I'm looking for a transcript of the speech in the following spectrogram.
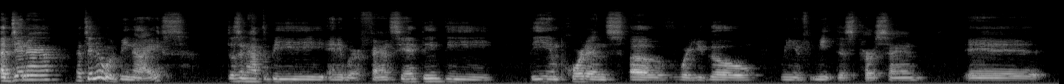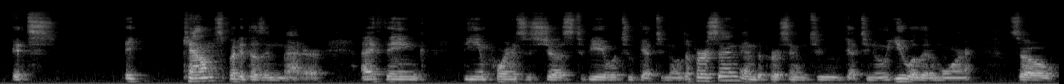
a dinner, a dinner would be nice. Doesn't have to be anywhere fancy. I think the the importance of where you go when you meet this person, it, it's it counts, but it doesn't matter. I think the importance is just to be able to get to know the person and the person to get to know you a little more. So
